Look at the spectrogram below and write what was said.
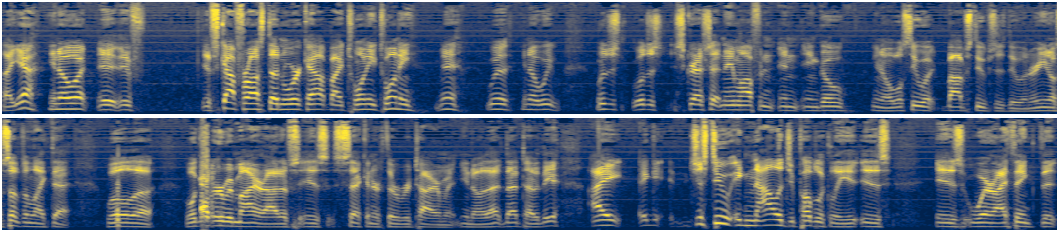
like, yeah, you know what? If if Scott Frost doesn't work out by 2020, eh, we you know we we'll just we'll just scratch that name off and, and, and go. You know, we'll see what Bob Stoops is doing, or you know, something like that. We'll uh, we'll get Urban Meyer out of his second or third retirement. You know, that that type of thing. I just to acknowledge it publicly is is where I think that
